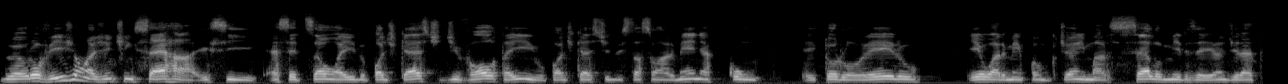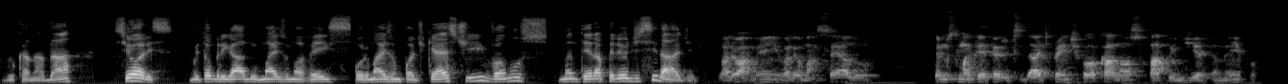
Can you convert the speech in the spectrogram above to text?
do Eurovision. A gente encerra esse, essa edição aí do podcast, de volta aí, o podcast do Estação Armênia, com Heitor Loureiro, eu, Armen Pamukjan e Marcelo Mirzeyan, direto do Canadá. Senhores, muito obrigado mais uma vez por mais um podcast e vamos manter a periodicidade. Valeu, Armen, valeu, Marcelo. Temos que manter a periodicidade para a gente colocar o nosso papo em dia também, porque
